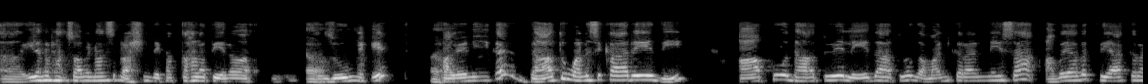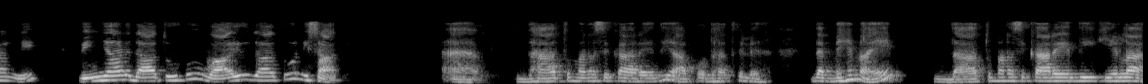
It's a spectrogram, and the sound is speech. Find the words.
ඊළඟට ස්වාමීන් වහන්සේ ප්‍රශ්න දෙකක් අහලා තියෙනවා Zoom එකේ. පළවෙනි එක ධාතු මනසිකාරයේදී ආපෝ ධාතුවේ ලේ ධාතුව ගමන් කරන්නේ සහ අවයව ක්‍රියා කරන්නේ විඥාන ධාතුව හෝ වායු ධාතුව නිසාද? ධාතු මනසිකාරයේදී ආපෝ ධාතුවේ දැන් මෙහෙමයි ධාතු මනසිකාරයේදී කියලා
